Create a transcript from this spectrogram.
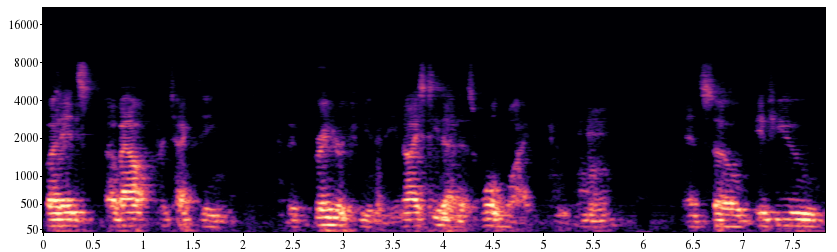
But it's about protecting the greater community, and I see that as worldwide community. Mhm. And so if you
